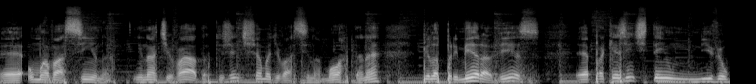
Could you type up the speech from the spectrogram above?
é, uma vacina inativada, que a gente chama de vacina morta, né? pela primeira vez, é, para que a gente tenha um nível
